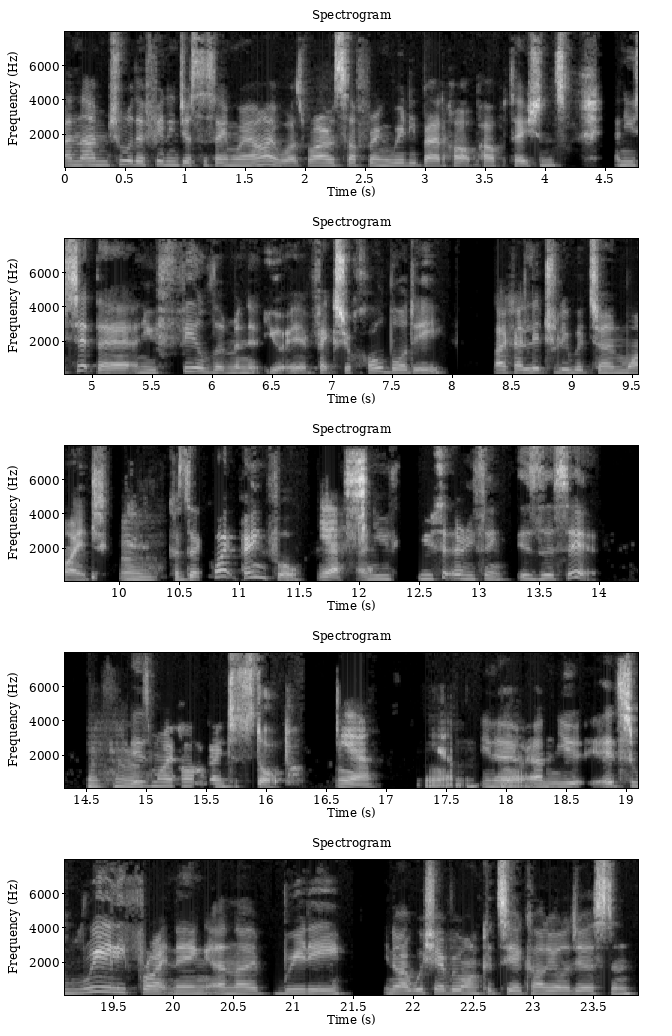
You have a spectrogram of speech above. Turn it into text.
and I'm sure they're feeling just the same way I was, where I was suffering really bad heart palpitations. And you sit there and you feel them, and it, you, it affects your whole body. Like I literally would turn white because mm. they're quite painful. Yes. And you you sit there and you think, is this it? Mm-hmm. Is my heart going to stop? Yeah. Yeah. You know, yeah. and you it's really frightening and I really you know, I wish everyone could see a cardiologist and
